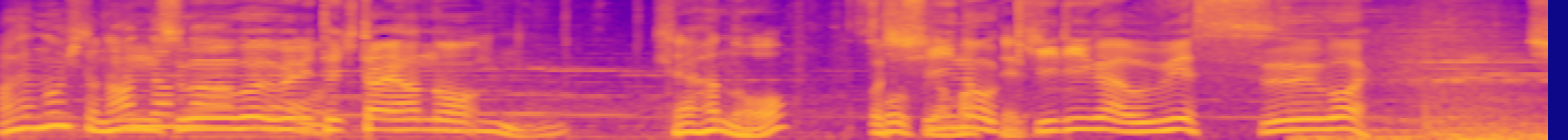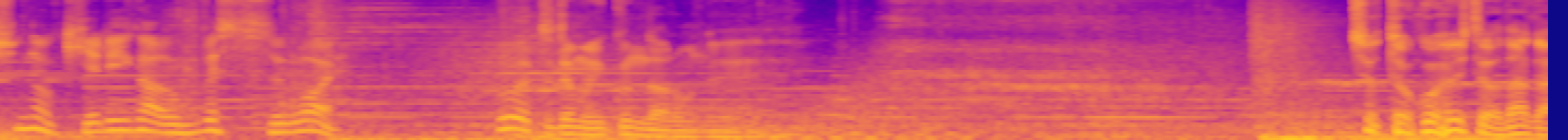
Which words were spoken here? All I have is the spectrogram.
あの人なんだう。んすごい上に敵対反応。いん。の期待反応？ソース死の霧が上すごい死の霧が上すごい。どうやってでも行くんだろうね。ちょっとこの人はなんか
